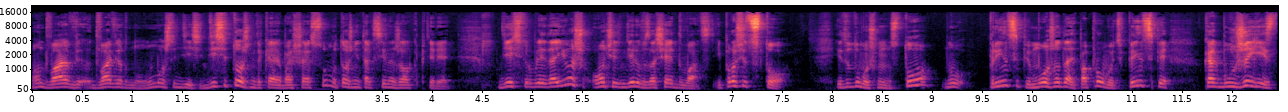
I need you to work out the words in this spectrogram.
он 2, 2 вернул, ну, может и 10. 10 тоже не такая большая сумма, тоже не так сильно жалко потерять. 10 рублей даешь, он через неделю возвращает 20 и просит 100. И ты думаешь, ну, 100, ну, в принципе, можно дать, попробовать. В принципе, как бы уже есть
